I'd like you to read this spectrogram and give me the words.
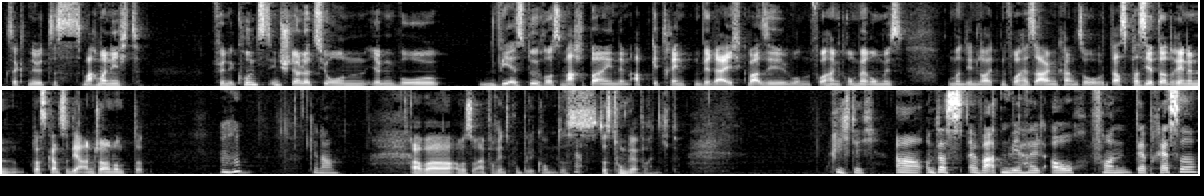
gesagt, nö, das machen wir nicht. Für eine Kunstinstallation irgendwo wäre es durchaus machbar in dem abgetrennten Bereich quasi, wo ein Vorhang drumherum ist wo man den Leuten vorher sagen kann, so, das passiert da drinnen, das kannst du dir anschauen und mhm. genau. Aber, aber so einfach ins Publikum, das, ja. das tun wir einfach nicht. Richtig. Uh, und das erwarten wir halt auch von der Presse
